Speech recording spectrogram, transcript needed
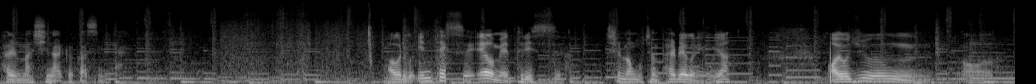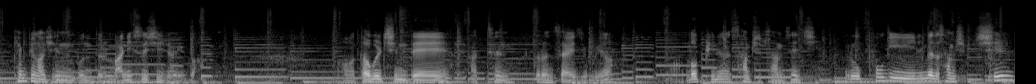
할 맛이 날 것 같습니다. 아 그리고 인텍스 에어 매트리스 79,800원이고요. 아 요즘 어, 캠핑 하시는 분들 많이 쓰시죠 이거. 어, 더블 침대 같은 그런 사이즈고요. 어, 높이는 33cm 그리고 폭이 1m 37,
